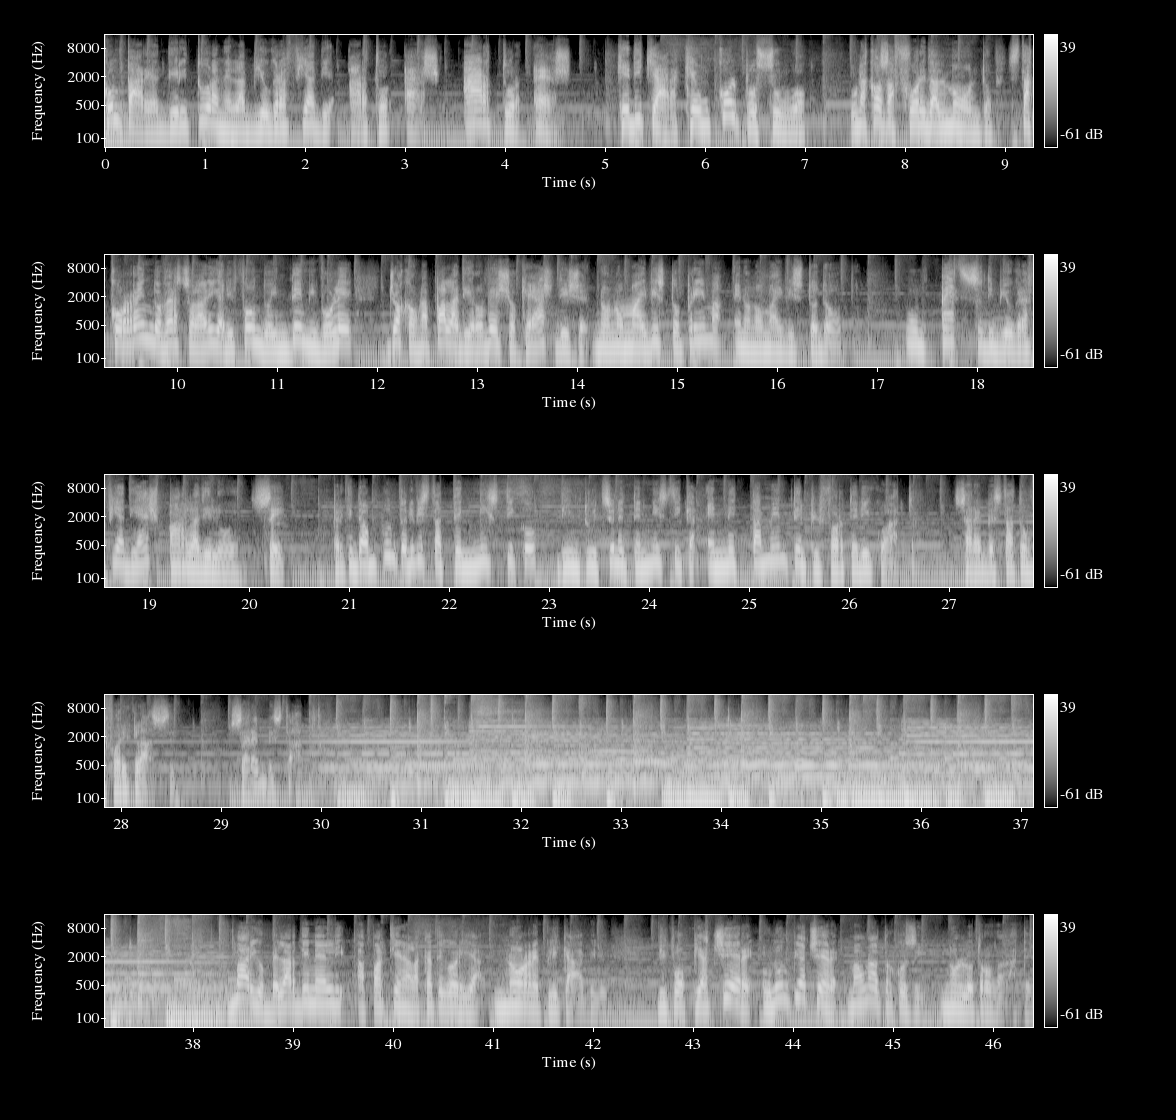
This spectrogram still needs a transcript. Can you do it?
compare addirittura nella biografia di Arthur Ashe. Arthur Ashe, che dichiara che un colpo suo, una cosa fuori dal mondo, sta correndo verso la riga di fondo in demi-volée, gioca una palla di rovescio che Ashe dice non ho mai visto prima e non ho mai visto dopo. Un pezzo di biografia di Ashe parla di lui, sì, perché da un punto di vista tennistico, di intuizione tennistica, è nettamente il più forte dei quattro. Sarebbe stato un fuoriclasse sarebbe stato. Mario Bellardinelli appartiene alla categoria non replicabili. Vi può piacere o non piacere, ma un altro così non lo trovate.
